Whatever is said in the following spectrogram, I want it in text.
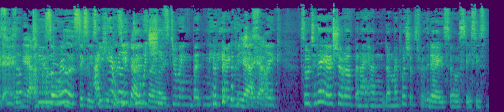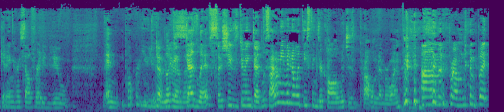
Stacy's today? Yeah. to. so realistically I speaking, can't 'cause really you guys do what she's like- doing, but maybe I could Yeah, just yeah. like. So today I showed up and I hadn't done my push-ups for the day, so Stacy's getting herself ready to do. And what were you doing? You were Deadlifts. deadlifts. So she's doing deadlifts. I don't even know what these things are called, which is problem number one. um, problem, but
